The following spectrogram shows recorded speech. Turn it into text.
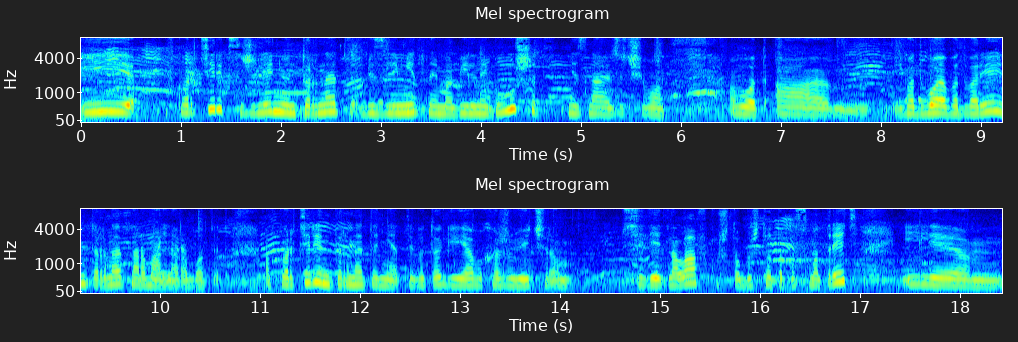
И в квартире, к сожалению, интернет безлимитный, мобильный глушит. Не знаю из-за чего. Вот, а во, дво, во дворе интернет нормально работает, а в квартире интернета нет. И в итоге я выхожу вечером сидеть на лавку, чтобы что-то посмотреть или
